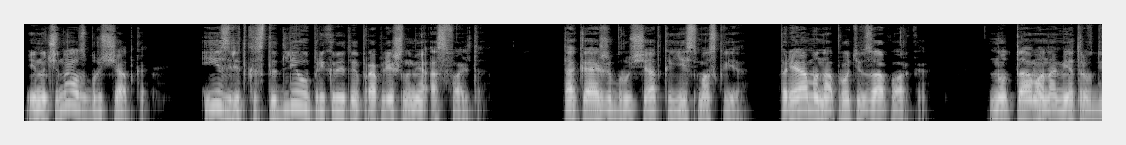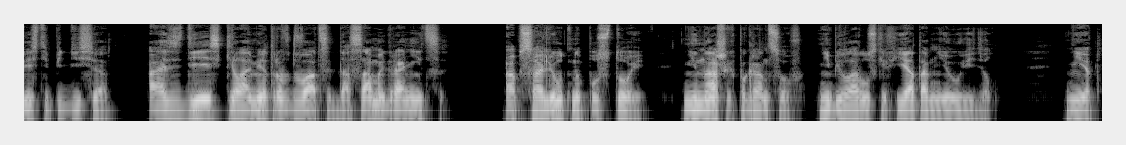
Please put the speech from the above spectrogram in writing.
и начиналась брусчатка, изредка стыдливо прикрытая проплешинами асфальта. Такая же брусчатка есть в Москве, прямо напротив зоопарка. Но там она метров 250, а здесь километров 20 до самой границы. Абсолютно пустой. Ни наших погранцов, ни белорусских я там не увидел. Нет,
